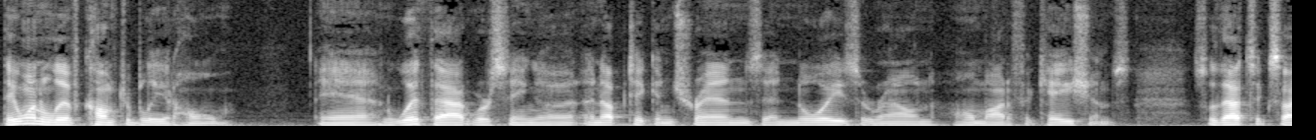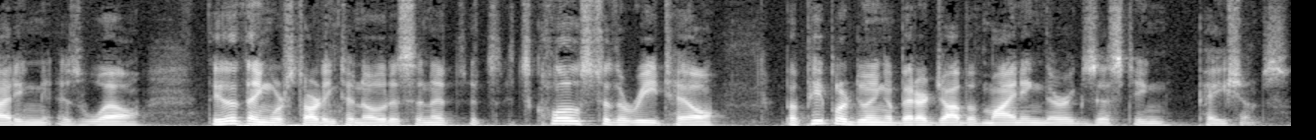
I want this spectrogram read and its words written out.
they want to live comfortably at home. And with that, we're seeing a, an uptick in trends and noise around home modifications. So that's exciting as well. The other thing we're starting to notice, and it's, it's, it's close to the retail, but people are doing a better job of mining their existing patients.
